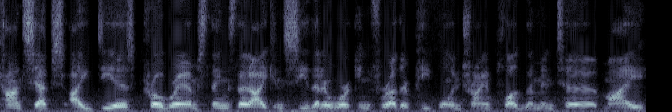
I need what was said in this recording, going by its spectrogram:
concepts, ideas, programs, things that I can see that are working for other people and try and plug them into my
